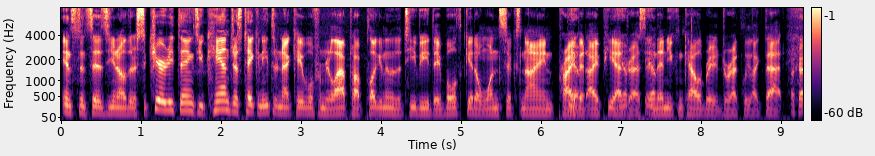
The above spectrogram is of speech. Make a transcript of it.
instances, you know, there's security things. You can just take an Ethernet cable from your laptop, plug it into the TV. They both get a 169 private IP address, yep. and then you can calibrate it directly like that. Okay.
